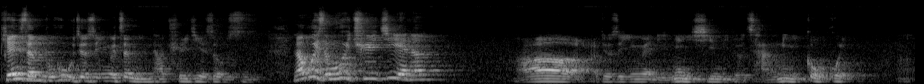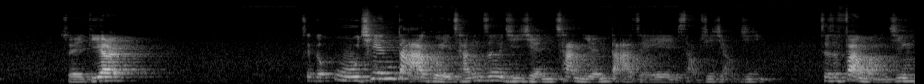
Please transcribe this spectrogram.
天神不护，就是因为证明他缺戒受施。那为什么会缺戒呢？啊，就是因为你内心里头藏匿垢秽，所以第二。这个五千大鬼常遮其前，畅言大贼少其脚迹，这是《梵网经》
